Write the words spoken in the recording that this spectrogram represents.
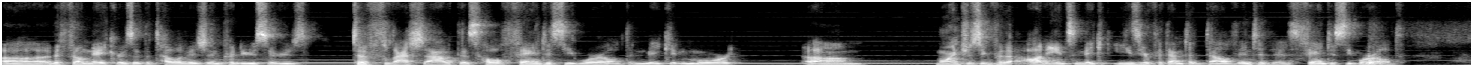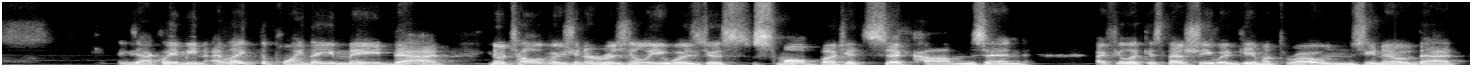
uh, the filmmakers or the television producers to flesh out this whole fantasy world and make it more um, more interesting for the audience and make it easier for them to delve into this fantasy world. Exactly. I mean, I like the point that you made that, you know, television originally was just small budget sitcoms. And I feel like, especially with Game of Thrones, you know, that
